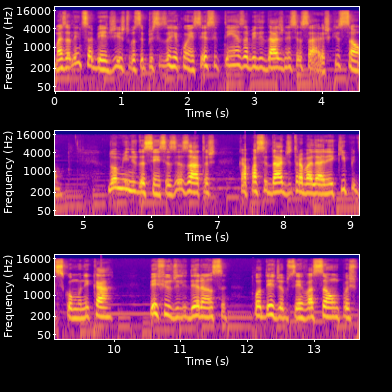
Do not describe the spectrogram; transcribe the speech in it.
Mas além de saber disto, você precisa reconhecer se tem as habilidades necessárias, que são domínio das ciências exatas, capacidade de trabalhar em equipe e de se comunicar, perfil de liderança, poder de observação, pois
